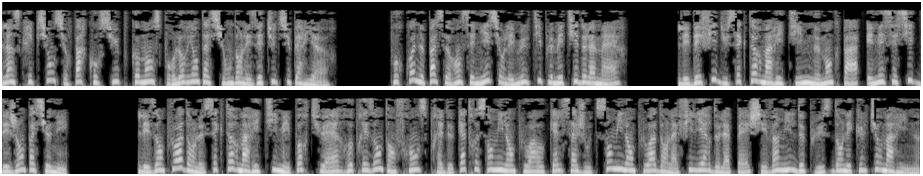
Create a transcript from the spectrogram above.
l'inscription sur Parcoursup commence pour l'orientation dans les études supérieures. Pourquoi ne pas se renseigner sur les multiples métiers de la mer? Les défis du secteur maritime ne manquent pas et nécessitent des gens passionnés. Les emplois dans le secteur maritime et portuaire représentent en France près de 400 000 emplois auxquels s'ajoutent 100 000 emplois dans la filière de la pêche et 20 000 de plus dans les cultures marines.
